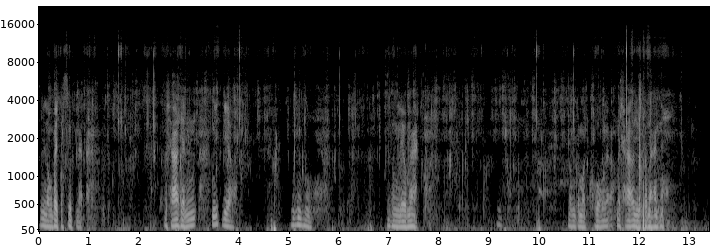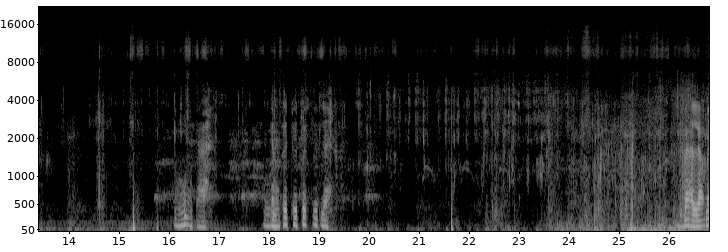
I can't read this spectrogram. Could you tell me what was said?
นี่ลงไปจะสุดแหละเมื่อเช้าเห็นนิดเดียวนี่ลงเร็วมาก ลงจะหมดโค้งแล้วเมื่อเช้าอยู่ประมาณนี้โอ้ปลายิงกันให้พืดพืดพืดพืดเลย บ้านแล้วไม่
